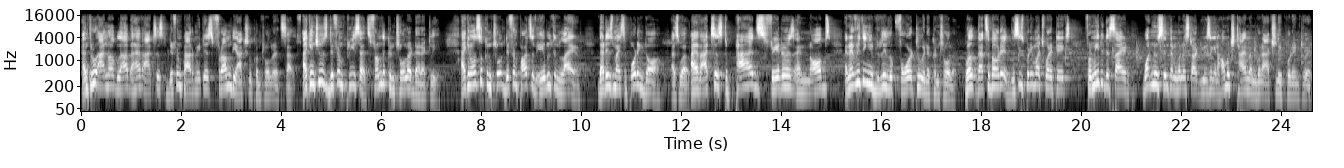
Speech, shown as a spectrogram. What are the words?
And through Analog Lab, I have access to different parameters from the actual controller itself. I can choose different presets from the controller directly. I can also control different parts of Ableton Live that is my supporting DAW as well. I have access to pads, faders, and knobs, and everything you'd really look forward to in a controller. Well, that's about it. This is pretty much what it takes for me to decide what new synth I'm going to start using and how much time I'm going to actually put into it.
